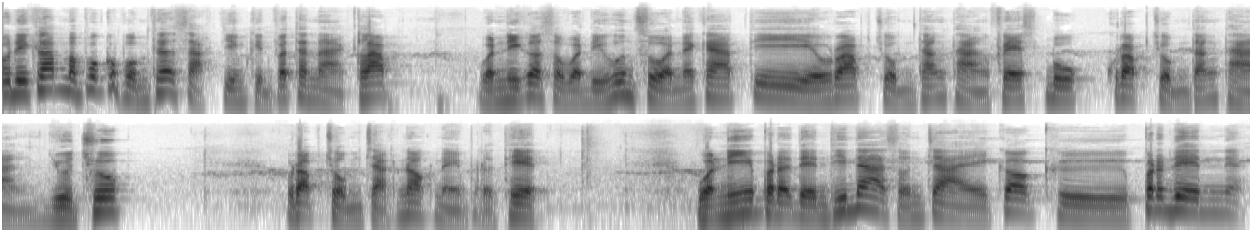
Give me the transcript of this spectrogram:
วัสดีครับ มาพบกับผมเทิดศักดิ์ยิมกิจวัฒนาครับ วันนี้ก็สวัสดีหุ้นส่วนนะครับ ที่รับชมทั้งทาง Facebook รับชมทั้งทาง YouTube รับชมจากนอกในประเทศ วันนี้ประเด็นที่น่าสนใจก็คือประเด็นเนี่ย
